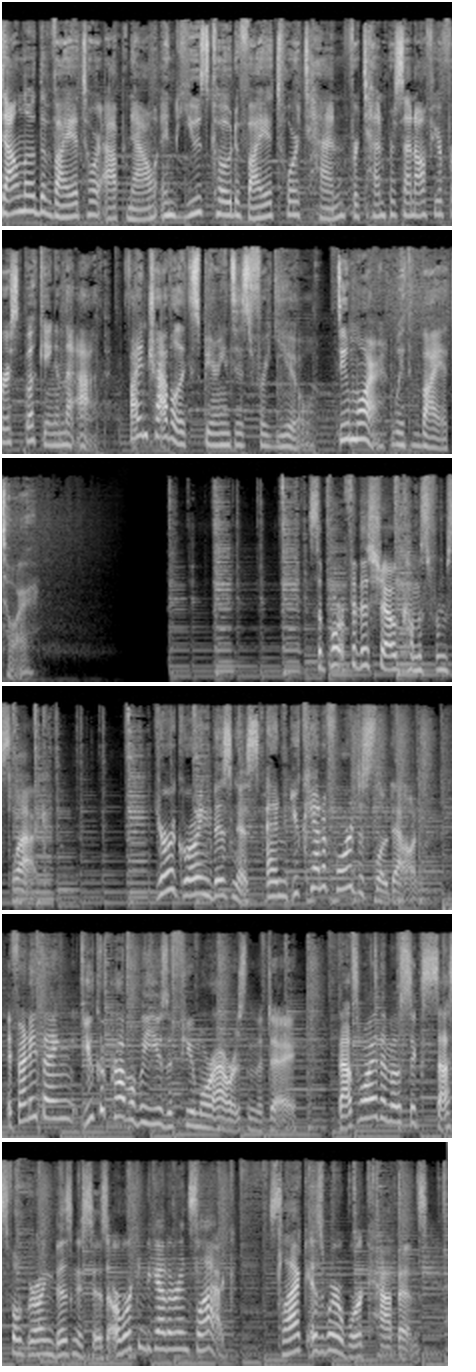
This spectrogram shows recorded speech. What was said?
Download the Viator app now and use code Viator10 for 10% off your first booking in the app. Find travel experiences for you. Do more with Viator. Support for this show comes from Slack. You're a growing business and you can't afford to slow down. If anything, you could probably use a few more hours in the day. That's why the most successful growing businesses are working together in Slack. Slack is where work happens,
